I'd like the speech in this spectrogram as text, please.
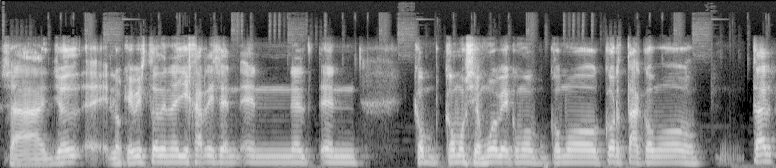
O sea, yo eh, lo que he visto de Najee Harris en, en, el, en cómo, se mueve, cómo, cómo corta, cómo tal,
